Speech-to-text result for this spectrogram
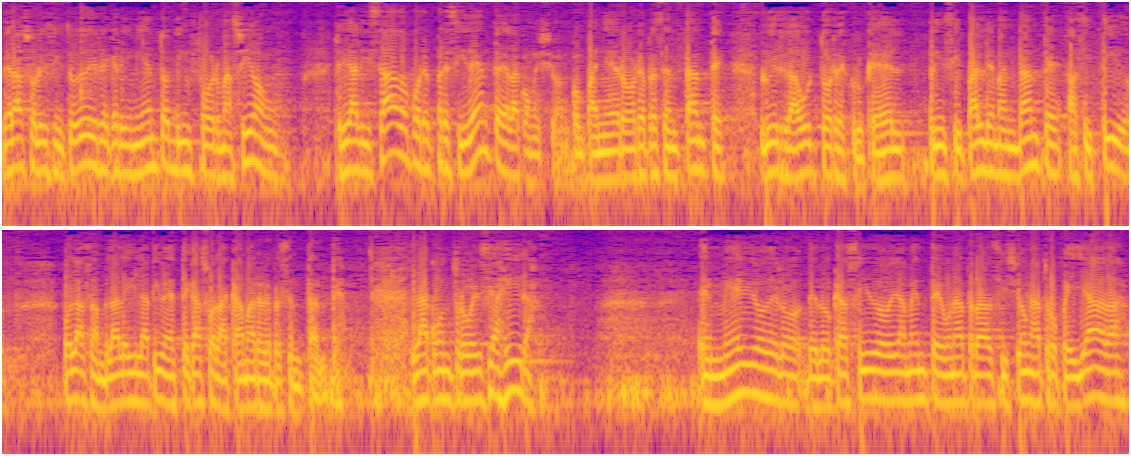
de las solicitudes y requerimientos de información realizado por el presidente de la comisión, compañero representante Luis Raúl Torres Cruz, que es el principal demandante asistido por la Asamblea Legislativa, en este caso la Cámara de Representantes. La controversia gira en medio de lo, de lo que ha sido obviamente una transición atropellada,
